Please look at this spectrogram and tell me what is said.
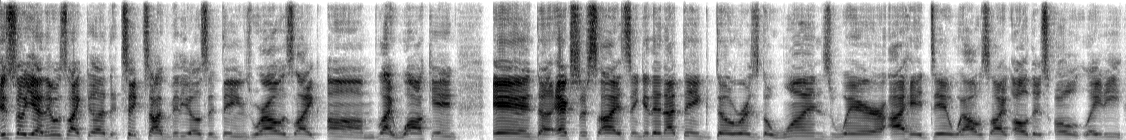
and so yeah, there was like uh, the TikTok videos and things where I was like um like walking and uh, exercising, and then I think there was the ones where I had did where I was like, oh, this old lady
